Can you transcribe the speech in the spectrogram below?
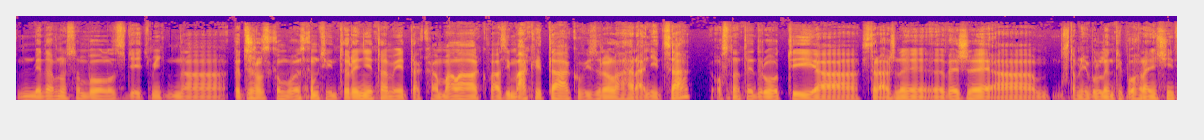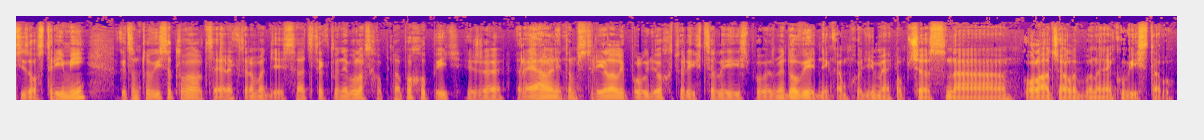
Nedávno som bol s deťmi na Petržalskom vojenskom cintorene, tam je taká malá kvázi maketa, ako vyzerala hranica, osnaté drôty a strážne e, veže a už tam neboli len tí pohraničníci so streamy. Keď som to vysvetloval cere, ktorá má 10, tak to nebola schopná pochopiť, že reálne tam strieľali po ľuďoch, ktorí chceli ísť povedzme do Viedne, kam chodíme občas na koláč alebo na nejakú výstavu.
